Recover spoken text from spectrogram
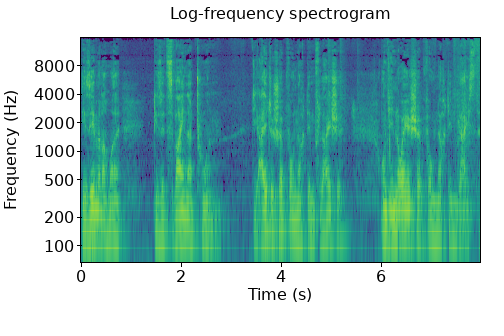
Hier sehen wir nochmal diese zwei Naturen, die alte Schöpfung nach dem Fleische und die neue Schöpfung nach dem Geiste.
